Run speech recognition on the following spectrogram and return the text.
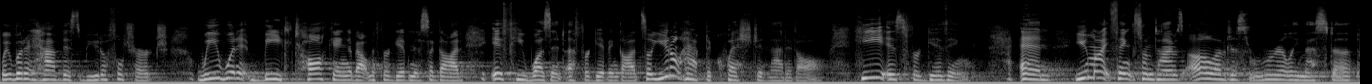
We wouldn't have this beautiful church. We wouldn't be talking about the forgiveness of God if He wasn't a forgiving God. So you don't have to question that at all. He is forgiving. And you might think sometimes, oh, I've just really messed up.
